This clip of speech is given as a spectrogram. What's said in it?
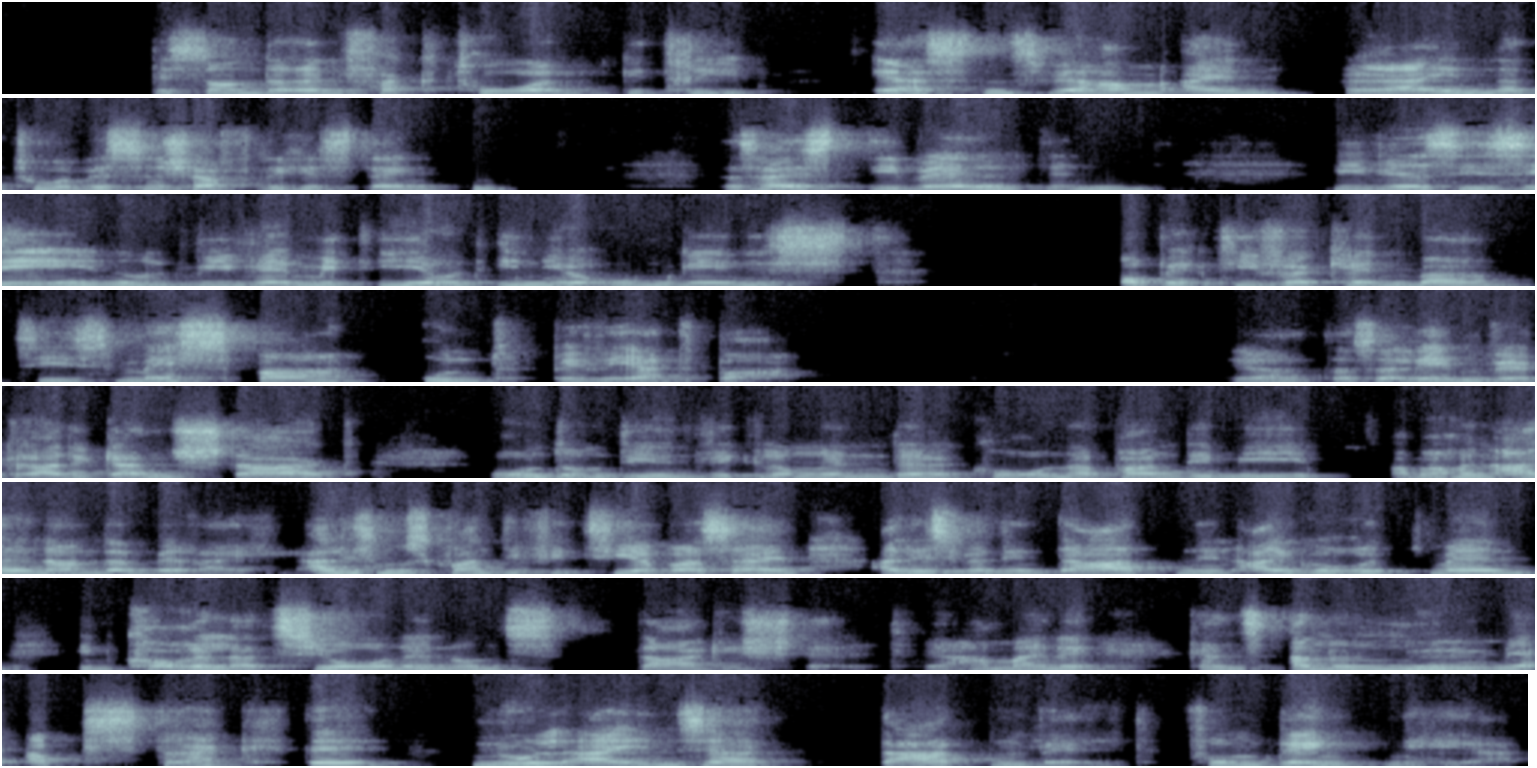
besonderen Faktoren getrieben. Erstens, wir haben ein rein naturwissenschaftliches Denken. Das heißt, die Welt, in, wie wir sie sehen und wie wir mit ihr und in ihr umgehen, ist objektiv erkennbar, sie ist messbar und bewertbar. Ja, das erleben wir gerade ganz stark rund um die Entwicklungen der Corona-Pandemie, aber auch in allen anderen Bereichen. Alles muss quantifizierbar sein, alles wird in Daten, in Algorithmen, in Korrelationen uns dargestellt. Wir haben eine ganz anonyme, abstrakte 0-1er Datenwelt vom Denken her.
